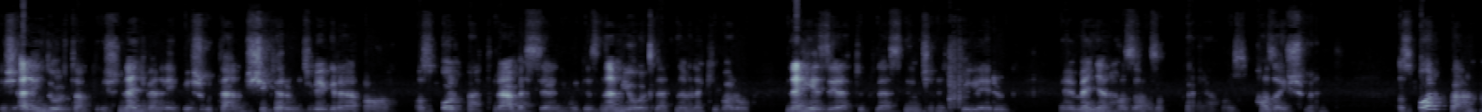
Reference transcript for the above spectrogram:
És elindultak, és 40 lépés után sikerült végre a, az orpát rábeszélni, hogy ez nem jó ötlet, nem neki való, nehéz életük lesz, nincsen egy fillérük, menjen haza az apukájához. Haza is ment. Az orpá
